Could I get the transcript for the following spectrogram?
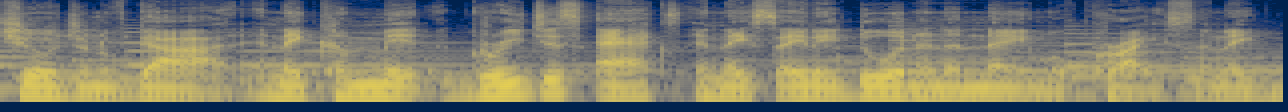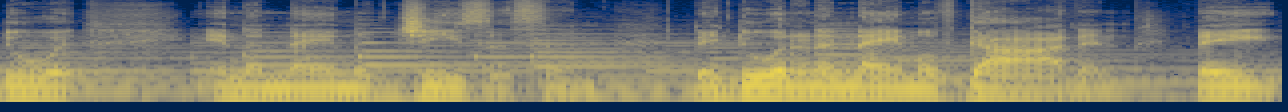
children of God and they commit egregious acts and they say they do it in the name of Christ and they do it in the name of Jesus and they do it in the name of God and they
